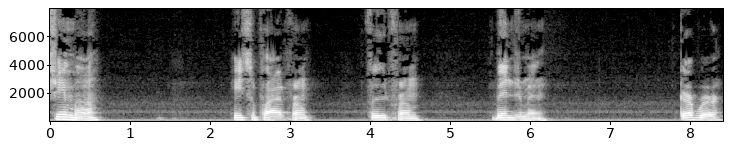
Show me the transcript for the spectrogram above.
Shema, he supplied from food from Benjamin. Gerber,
